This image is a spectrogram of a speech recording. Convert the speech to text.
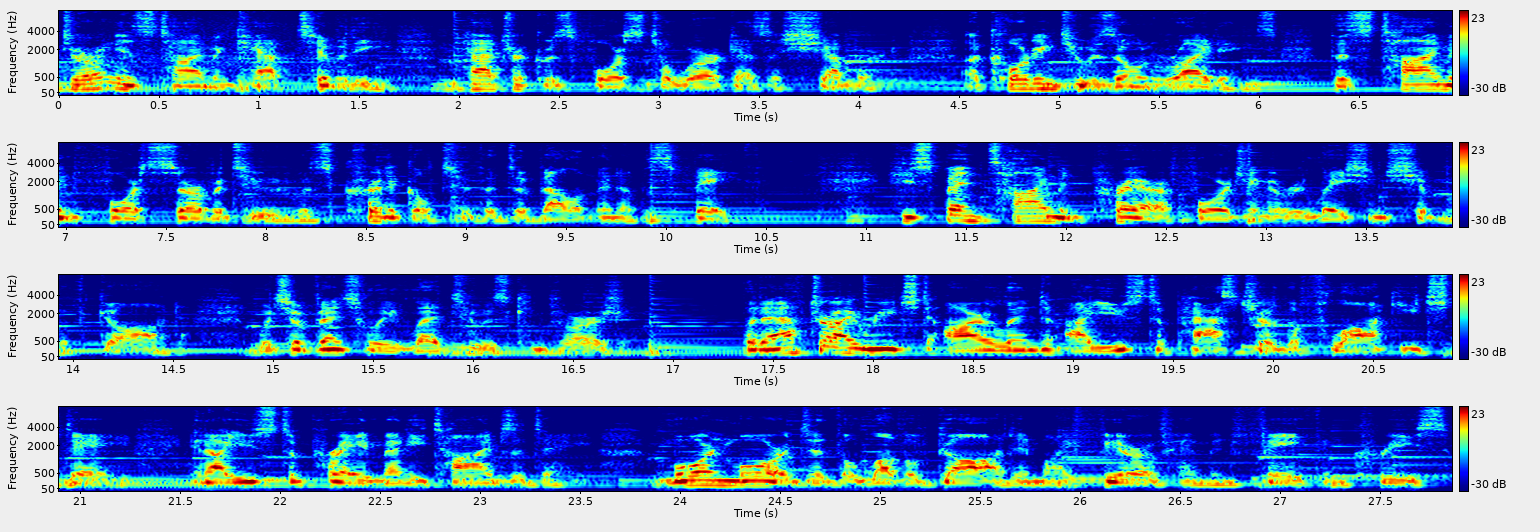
During his time in captivity, Patrick was forced to work as a shepherd. According to his own writings, this time in forced servitude was critical to the development of his faith. He spent time in prayer forging a relationship with God, which eventually led to his conversion. But after I reached Ireland, I used to pasture the flock each day, and I used to pray many times a day. More and more did the love of God and my fear of Him and faith increase.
